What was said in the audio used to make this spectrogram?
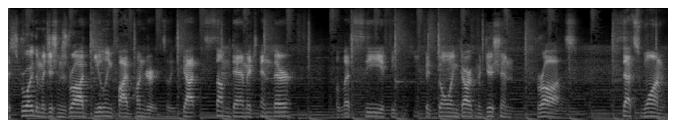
Destroy the Magician's Rod, dealing 500. So he's got some damage in there. But let's see if he can keep it going. Dark Magician draws. Sets one.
